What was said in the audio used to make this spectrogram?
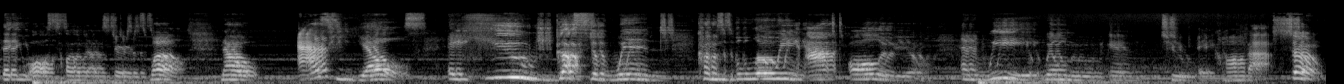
that you all saw downstairs as well. Now, as he yells, a huge gust of wind comes blowing at all of you, and we will move into a combat. So,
